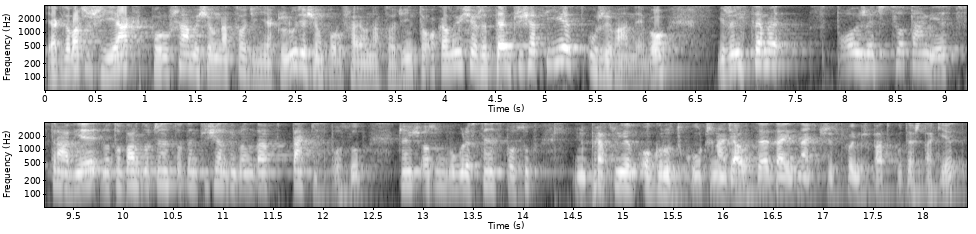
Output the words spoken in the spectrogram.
Jak zobaczysz, jak poruszamy się na co dzień, jak ludzie się poruszają na co dzień, to okazuje się, że ten przysiad jest używany, bo jeżeli chcemy spojrzeć, co tam jest w trawie, no to bardzo często ten przysiad wygląda w taki sposób. Część osób w ogóle w ten sposób pracuje w ogródku czy na działce. Daj znać, czy w Twoim przypadku też tak jest,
